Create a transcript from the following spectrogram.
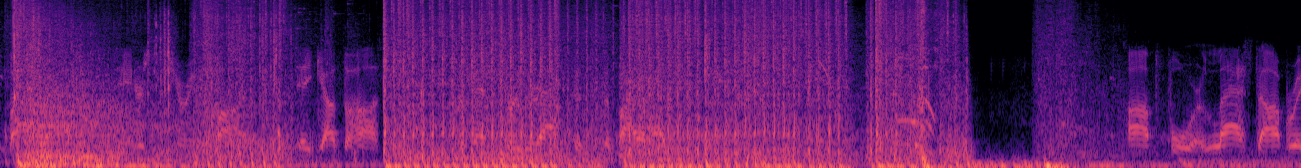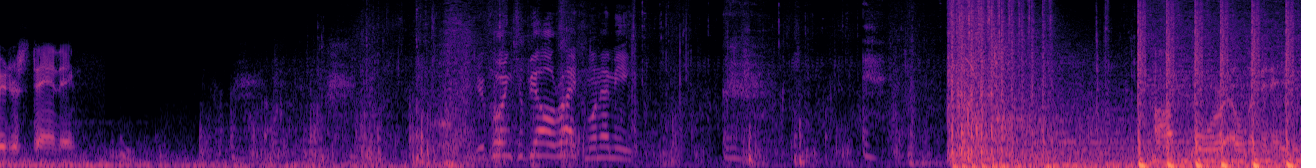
Biohazard container securing the bomb. Take out the hostiles. Prevent further access to the biohazard container. Op 4, last operator standing. You're going to be all right, mon ami. Op 4 eliminated.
